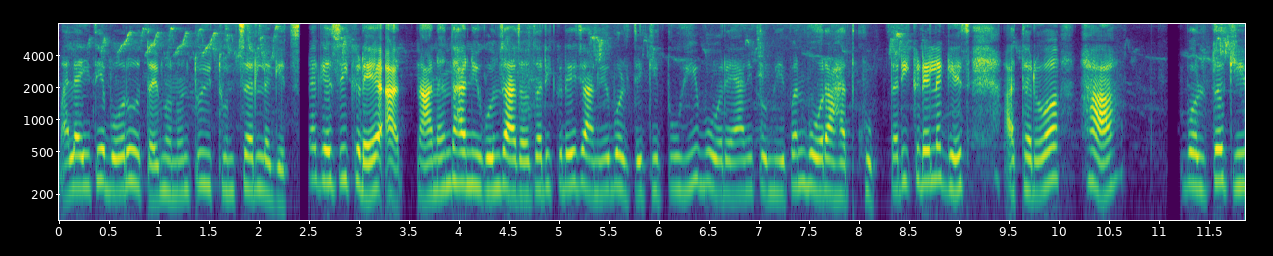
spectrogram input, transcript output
मला इथे बोर होतंय म्हणून तू इथून चल लगेच. लगेच इकडे आनंद हा निघून जातो. तर इकडे जानवी बोलते की तूही बोर आहे आणि तुम्ही पण बोर आहात खूप. तर इकडे लगेच अथर्व हा बोलतो की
